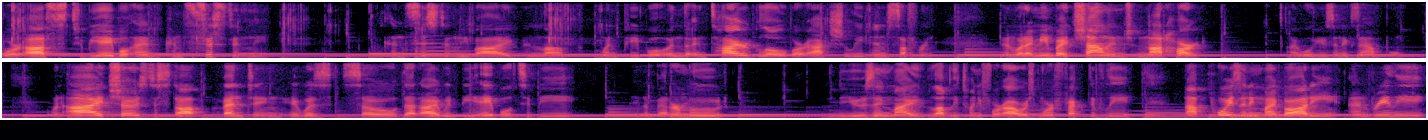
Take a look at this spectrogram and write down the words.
for us to be able and consistently consistently vibe and love when people in the entire globe are actually in suffering. And what I mean by challenge, not hard. I will use an example. When I chose to stop venting, it was so that I would be able to be in a better mood, using my lovely 24 hours more effectively, not poisoning my body. And really,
